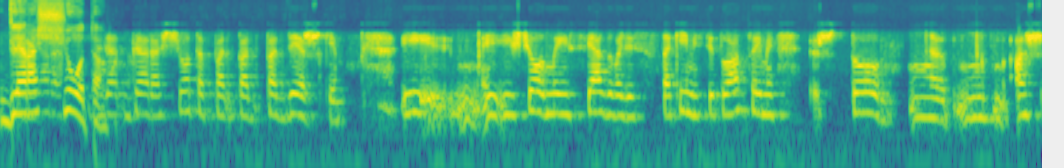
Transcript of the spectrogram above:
для расчета. Для, для расчета под, под, поддержки. И, и еще мы связывались с такими ситуациями, что аж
